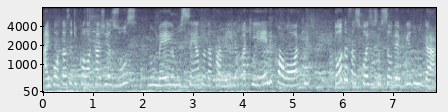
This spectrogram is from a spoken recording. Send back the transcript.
a importância de colocar Jesus no meio, no centro da família, para que ele coloque todas as coisas no seu devido lugar.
